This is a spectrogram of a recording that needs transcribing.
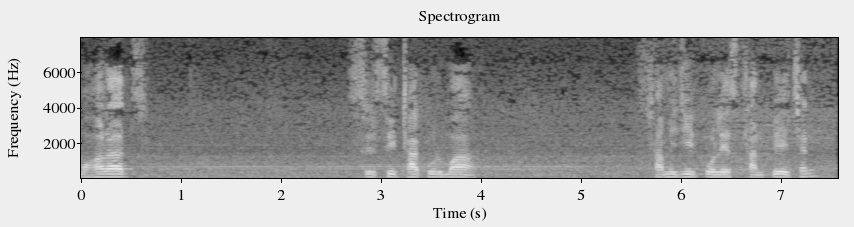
মহারাজ শ্রী শ্রী ঠাকুর মা স্বামীজির কোলে স্থান পেয়েছেন।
